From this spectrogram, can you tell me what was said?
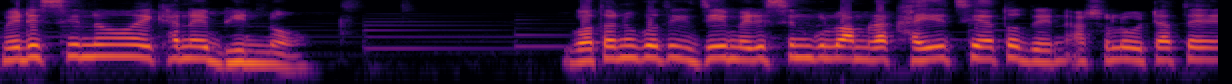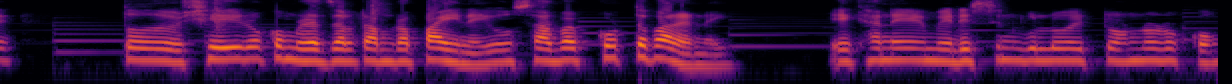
মেডিসিনও এখানে ভিন্ন। গতানুগতিক যে মেডিসিনগুলো আমরা খাইয়েছি এতদিন, আসলে ওইটাতে তো সেই রকম রেজাল্ট আমরা পাই নাই। ও সার্ভাইভ করতে পারে নাই। এখানে মেডিসিনগুলো একটু অন্যরকম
